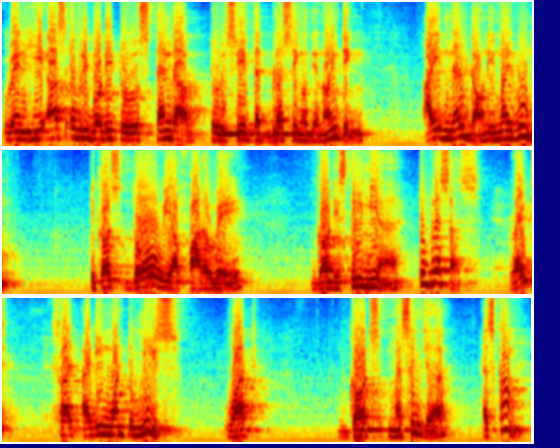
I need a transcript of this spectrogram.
when he asked everybody to stand up to receive that blessing of the anointing, I knelt down in my room. Because though we are far away, God is still near to bless us. Right? So I, I didn't want to miss what God's messenger has come.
